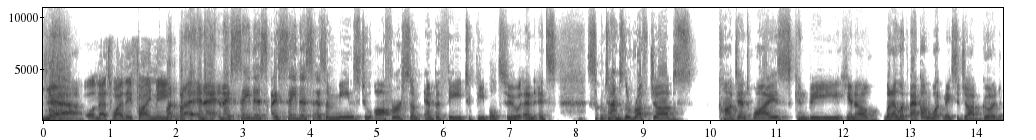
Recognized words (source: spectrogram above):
yeah, well, and that's why they find me. But but I, and I and I say this, I say this as a means to offer some empathy to people too. And it's sometimes the rough jobs, content wise, can be you know when I look back on what makes a job good,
